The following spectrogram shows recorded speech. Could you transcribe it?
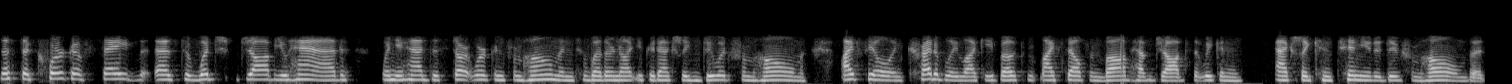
just a quirk of fate as to which job you had when you had to start working from home and to whether or not you could actually do it from home. I feel incredibly lucky. Both myself and Bob have jobs that we can actually continue to do from home, but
